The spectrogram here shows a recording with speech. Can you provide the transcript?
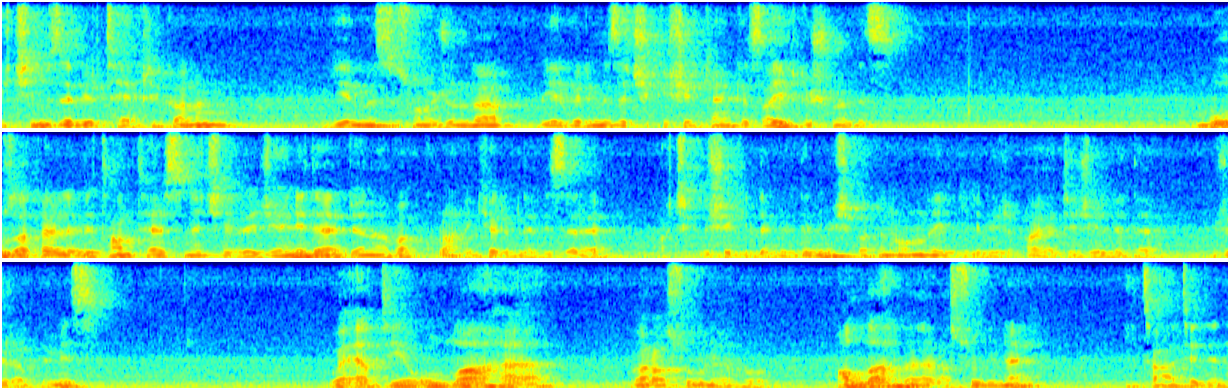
içimize bir tefrikanın girmesi sonucunda birbirimize çıkışırken ki zayıf düşmemiz, bu zaferleri tam tersine çevireceğini de Cenab-ı Hak Kur'an-ı Kerim'de bizlere açık bir şekilde bildirmiş. Bakın onunla ilgili bir ayet-i cellede Yüce Rabbimiz ve etiullaha ve rasulehu Allah ve Resulüne itaat edin.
